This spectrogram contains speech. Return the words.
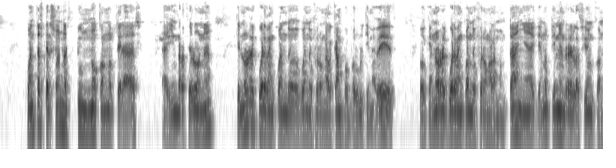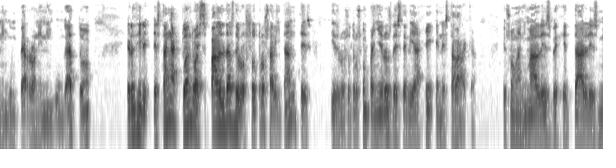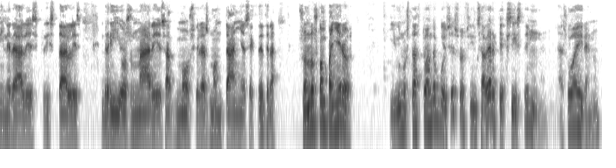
cuántas personas tú no conocerás ahí en Barcelona que no recuerdan cuando, cuando fueron al campo por última vez, o que no recuerdan cuando fueron a la montaña, que no tienen relación con ningún perro ni ningún gato. Es decir, están actuando a espaldas de los otros habitantes y de los otros compañeros de este viaje en esta barca, que son animales, vegetales, minerales, cristales, ríos, mares, atmósferas, montañas, etcétera. Son los compañeros. Y uno está actuando, pues eso, sin saber que existen a su aire, ¿no?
